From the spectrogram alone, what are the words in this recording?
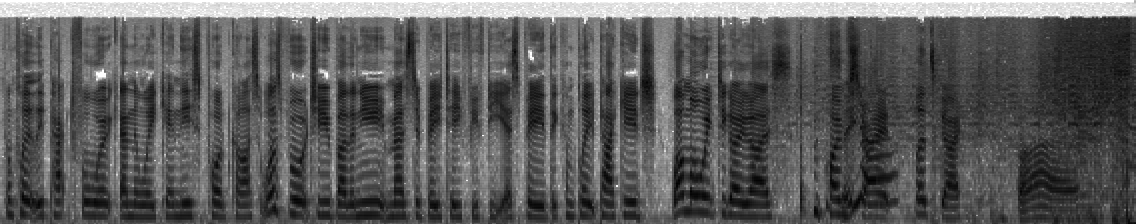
Completely packed for work and the weekend. This podcast was brought to you by the new Mazda BT50 SP, the complete package. One more week to go, guys. Home straight. Let's go. Bye.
